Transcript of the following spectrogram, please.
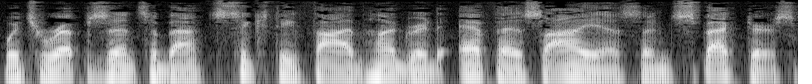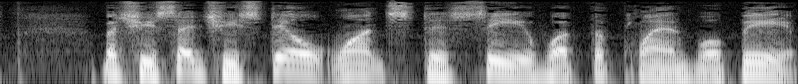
which represents about 6,500 FSIS inspectors. But she said she still wants to see what the plan will be.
